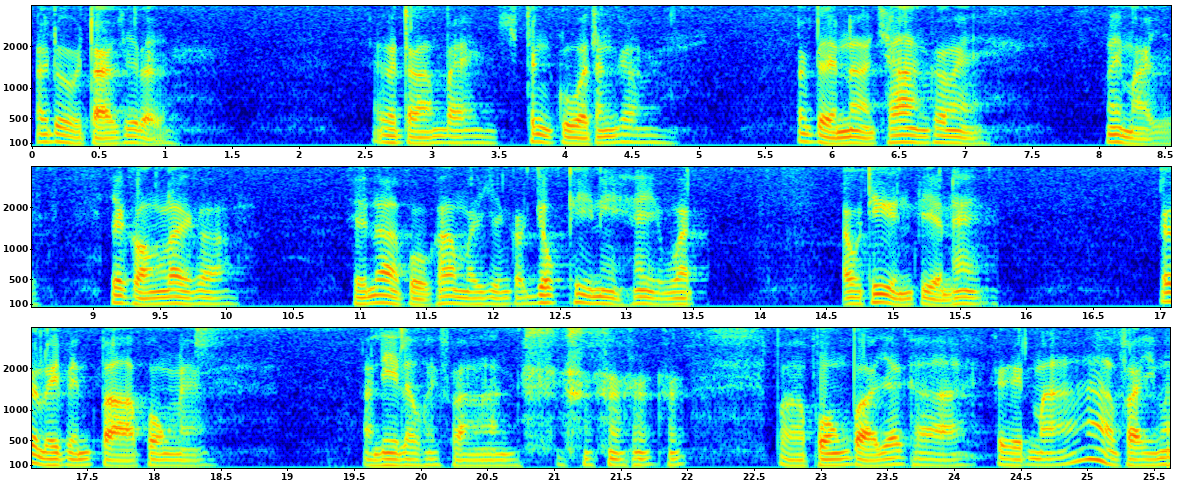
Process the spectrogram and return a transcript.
แล้วดูตายที่ไหนเออตามไปทั้งกลัวทั้งก็ตั้งแต่หน้าช่างก็ไม่ ไม่ใหม่เจ้าของไร่ก็ เห็นว่าปลูกข้าวมากินก็ยกที่นี่ให้วัด เอาที่อื่นเปลี่ยนให้ ก็เลยเป็นป่าพงนะ อันนี้เราให้ฟัง ป่าพงป่ายาคา เกิดมาไฟไหม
